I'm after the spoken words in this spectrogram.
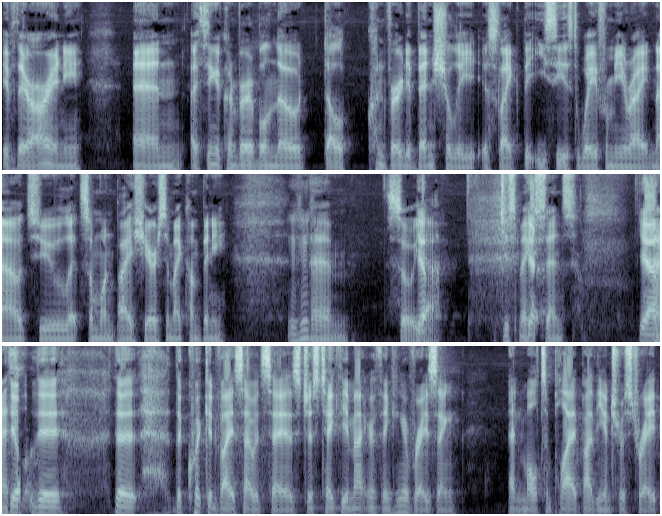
if there are any. And I think a convertible note that'll convert eventually is like the easiest way for me right now to let someone buy shares in my company. Um, so Yep. yeah, it just makes Yep. sense. Yeah, the, th- the the the quick advice I would say is just take the amount you're thinking of raising and multiply it by the interest rate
